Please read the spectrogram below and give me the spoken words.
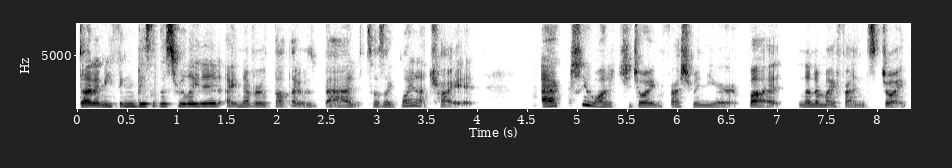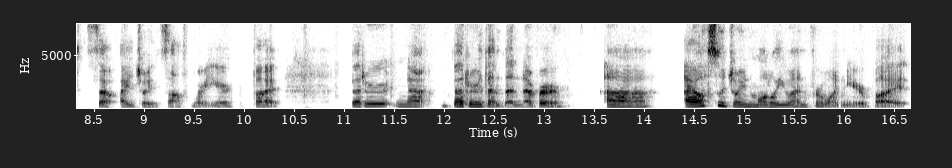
done anything business related, I never thought that it was bad. So I was like, why not try it? I actually wanted to join freshman year, but none of my friends joined. So I joined sophomore year, but better not better than than never. Uh, I also joined Model UN for one year, but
